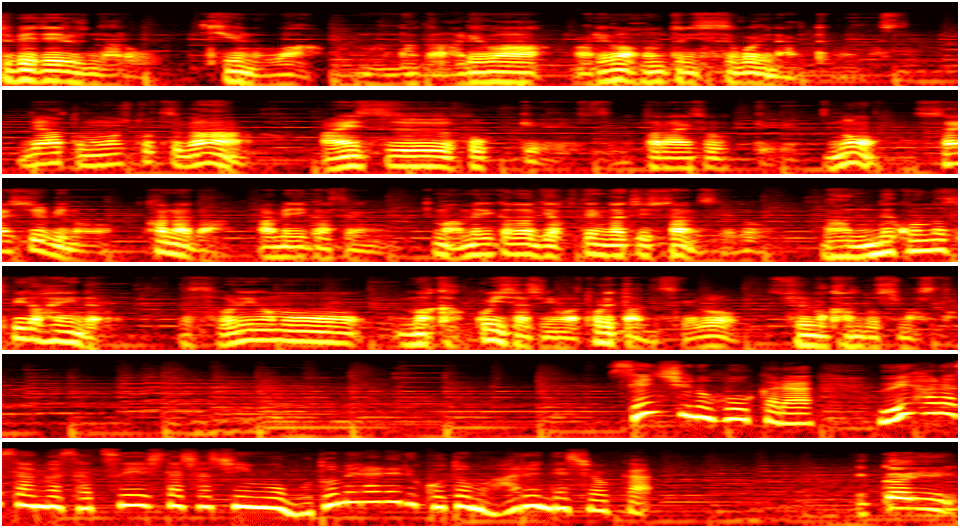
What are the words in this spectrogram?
滑れるんだろう？っていうのは、なんかあれは、あれは本当にすごいなって思いました。で、あともう一つが、アイスホッケーパラアイスホッケーの最終日のカナダ、アメリカ戦。まあアメリカが逆転勝ちしたんですけど、なんでこんなスピード速いんだろうそれがもう、まあかっこいい写真は撮れたんですけど、それも感動しました。選手の方から上原さんが撮影した写真を求められることもあるんでしょうか？一回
